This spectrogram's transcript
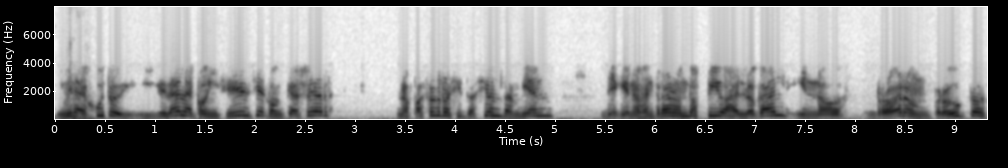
Y mira, claro. justo y, y da la coincidencia con que ayer nos pasó otra situación también de que nos entraron dos pibas al local y nos robaron productos,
